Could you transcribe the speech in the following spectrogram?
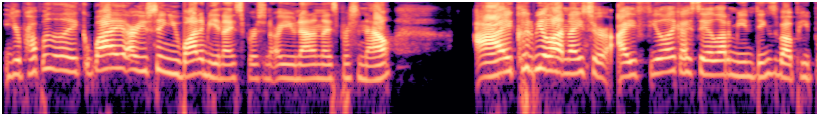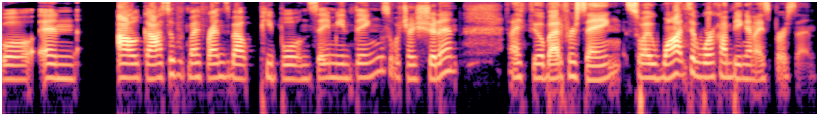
you're probably like, why are you saying you want to be a nice person? Are you not a nice person now? I could be a lot nicer. I feel like I say a lot of mean things about people and I'll gossip with my friends about people and say mean things, which I shouldn't. And I feel bad for saying. So I want to work on being a nice person.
